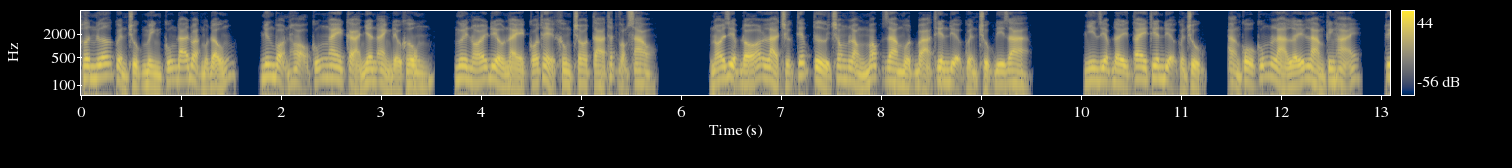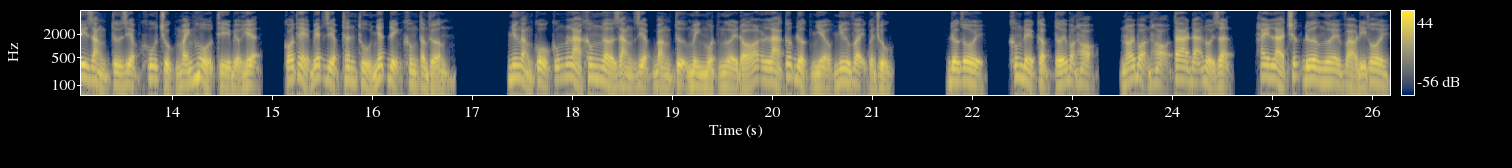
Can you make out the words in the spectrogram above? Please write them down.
Hơn nữa quyển trục mình cũng đã đoạt một đống, nhưng bọn họ cũng ngay cả nhân ảnh đều không, ngươi nói điều này có thể không cho ta thất vọng sao? Nói diệp đó là trực tiếp từ trong lòng móc ra một bả thiên địa quyển trục đi ra nhìn diệp đầy tay thiên địa quần trục, ảng cổ cũng là lấy làm kinh hãi, tuy rằng từ diệp khu trục mánh hổ thì biểu hiện, có thể biết diệp thân thủ nhất định không tầm thường. Nhưng ảng cổ cũng là không ngờ rằng diệp bằng tự mình một người đó là cướp được nhiều như vậy quần trục. Được rồi, không đề cập tới bọn họ, nói bọn họ ta đã nổi giận, hay là trước đưa ngươi vào đi thôi.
